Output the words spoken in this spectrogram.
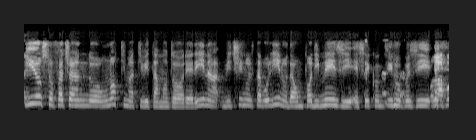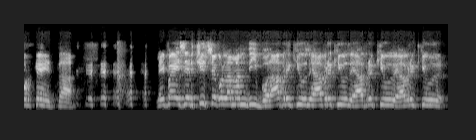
io sto facendo un'ottima attività motoria, Rina, vicino al tavolino da un po' di mesi e se continuo così... con la forchetta. Lei fa esercizio con la mandibola, apre e chiude, apre e chiude, apre e chiude, apre e chiude.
